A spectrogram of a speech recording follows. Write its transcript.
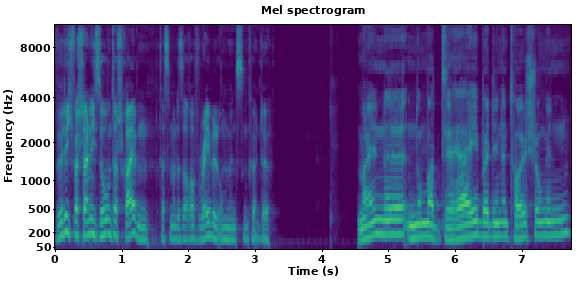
würde ich wahrscheinlich so unterschreiben, dass man das auch auf Rabel ummünzen könnte. Meine Nummer drei bei den Enttäuschungen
